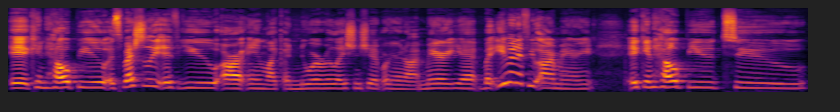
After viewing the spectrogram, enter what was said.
it can help you, especially if you are in like a newer relationship or you're not married yet. But even if you are married, it can help you to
